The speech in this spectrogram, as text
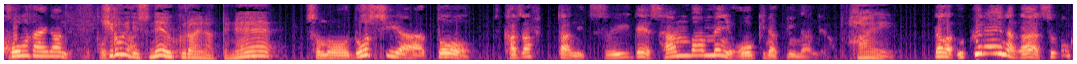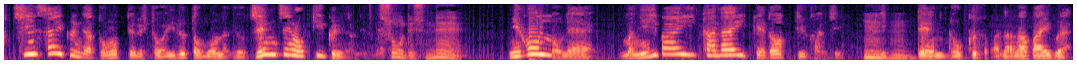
広大なんだよね、広いですね、ウクライナってね。その、ロシアとカザフスタンに次いで3番目に大きな国なんだよ。はい。だから、ウクライナがすごく小さい国だと思ってる人はいると思うんだけど、全然大きい国なんだよね。そうですね。日本のね、まあ、2倍いかないけどっていう感じ。うんうん。1.6とか7倍ぐらい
